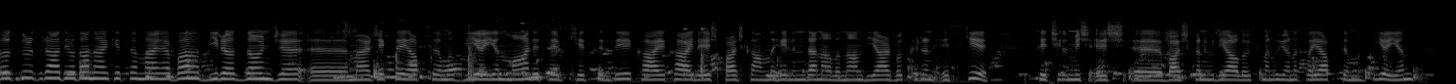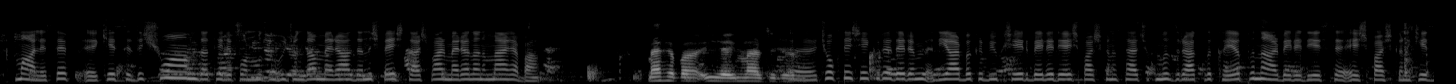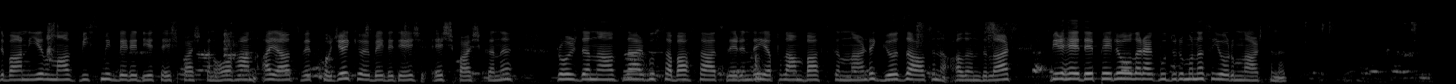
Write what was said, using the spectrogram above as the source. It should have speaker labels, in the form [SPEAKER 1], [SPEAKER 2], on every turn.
[SPEAKER 1] Özgürüz Radyo'dan herkese merhaba. Biraz önce e, mercekte yaptığımız yayın maalesef kesildi. KYK ile eş başkanlığı elinden alınan Diyarbakır'ın eski seçilmiş eş e, başkanı Hülya Ökmen Uyanık'la yaptığımız yayın maalesef e, kesildi. Şu anda telefonumuzun ucunda Meral Danış Beştaş var. Meral Hanım merhaba.
[SPEAKER 2] Merhaba, iyi yayınlar diliyorum.
[SPEAKER 1] Ee, çok teşekkür ederim. Diyarbakır Büyükşehir Belediye Eş Başkanı Selçuk Mızraklı, Kayapınar Belediyesi Eş Başkanı Keziban Yılmaz, Bismil Belediyesi Eş Başkanı Orhan Ayaz ve Kocaköy Belediye Eş- Başkanı Rojda Nazlar bu sabah saatlerinde yapılan baskınlarda gözaltına alındılar. Bir HDP'li olarak bu durumu nasıl yorumlarsınız?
